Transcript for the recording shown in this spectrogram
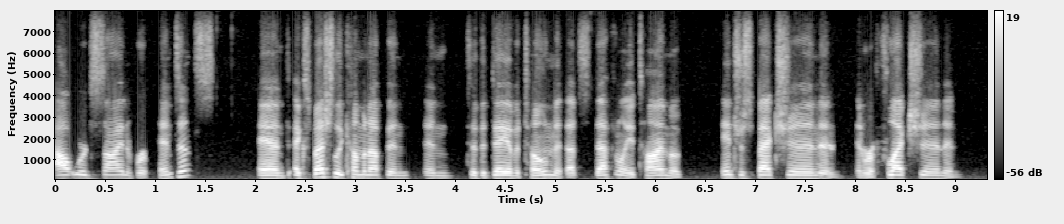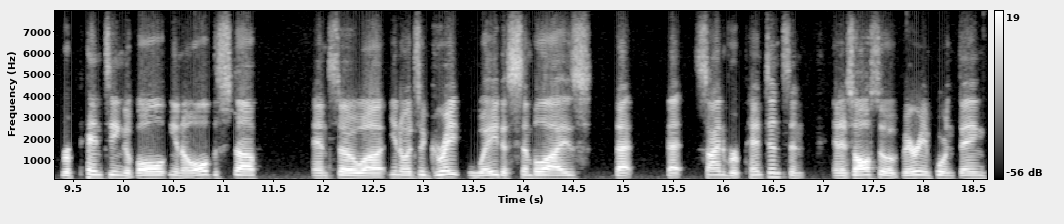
outward sign of repentance, and especially coming up in in to the Day of Atonement, that's definitely a time of introspection and, and reflection and repenting of all you know all the stuff. And so uh, you know it's a great way to symbolize that that sign of repentance and and it's also a very important thing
